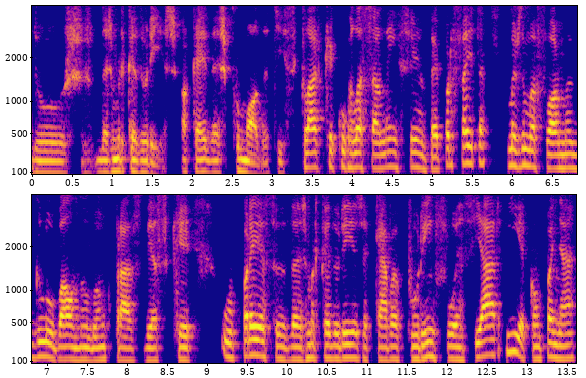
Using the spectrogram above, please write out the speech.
dos, das mercadorias, ok? Das commodities. Claro que a correlação nem sempre é perfeita, mas de uma forma global no longo prazo vê-se que o preço das mercadorias acaba por influenciar e acompanhar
